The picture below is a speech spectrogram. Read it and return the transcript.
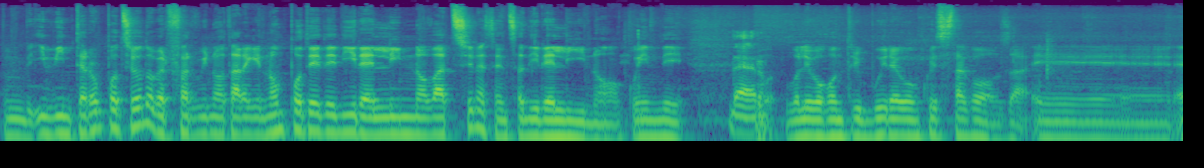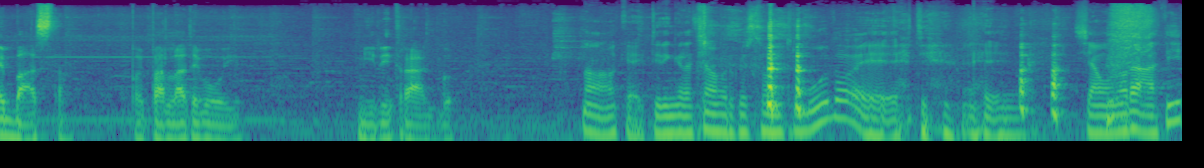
Vi interrompo un secondo per farvi notare che non potete dire l'innovazione senza dire lino. Quindi Vero. vo- volevo contribuire con questa cosa. E, e basta. Poi parlate voi. Mi ritraggo. No, ok, ti ringraziamo per questo contributo e, ti- e siamo onorati.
